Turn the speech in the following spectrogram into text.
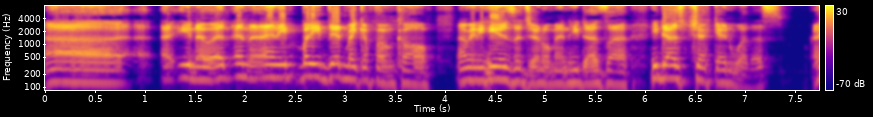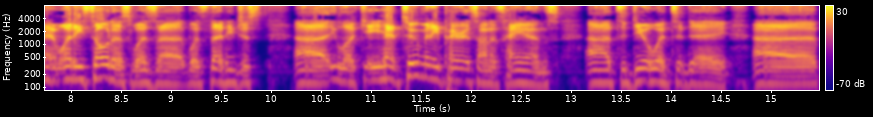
Uh, you know, and, and, and he, but he did make a phone call. I mean, he is a gentleman. He does, uh, he does check in with us. And what he told us was, uh, was that he just, uh, look, he had too many parrots on his hands, uh, to deal with today. Uh,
